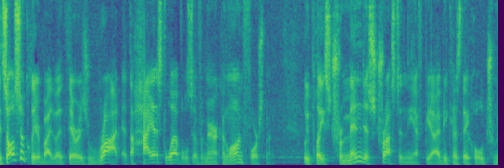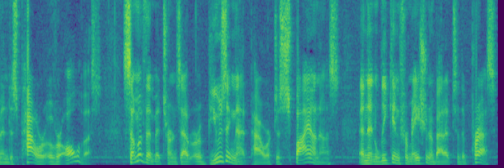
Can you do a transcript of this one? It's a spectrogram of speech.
It's also clear, by the way, that there is rot at the highest levels of American law enforcement. We place tremendous trust in the FBI because they hold tremendous power over all of us. Some of them, it turns out, are abusing that power to spy on us and then leak information about it to the press,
